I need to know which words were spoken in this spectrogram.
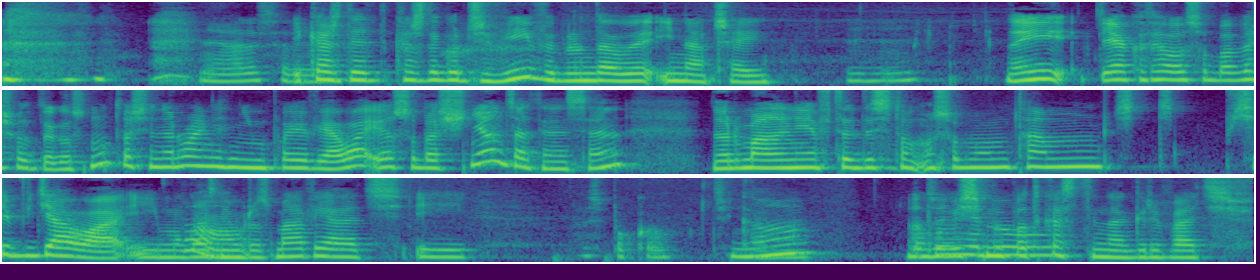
Nie, ale I serio. każde, każdego drzwi wyglądały inaczej. Mhm. No i jak ta osoba weszła do tego snu, to się normalnie z nim pojawiała i osoba śniąca ten sen normalnie wtedy z tą osobą tam się widziała i mogła z No. nim rozmawiać i Spoko. Ciekawe. no, no to nie byśmy było- podcasty nagrywać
